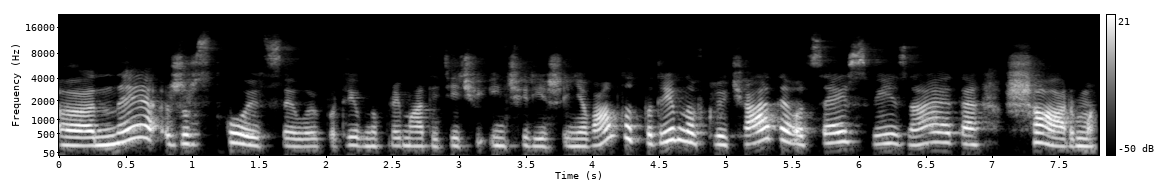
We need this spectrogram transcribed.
Е, Не жорсткою силою потрібно приймати ті чи інші рішення. Вам тут потрібно включати оцей свій, знаєте, шарм.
